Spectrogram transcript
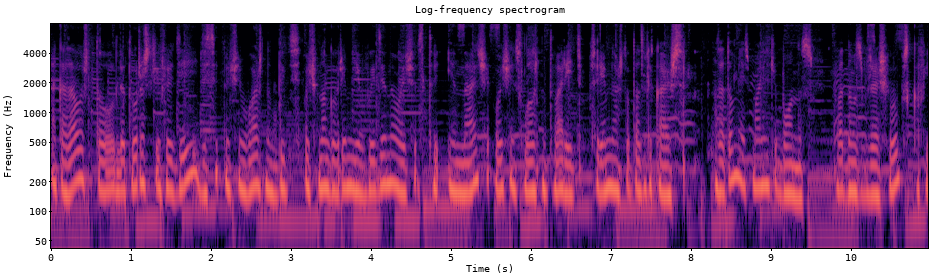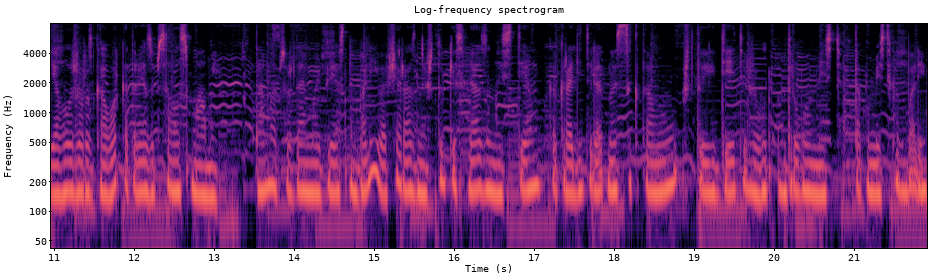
Оказалось, что для творческих людей действительно очень важно быть очень много времени в одиночестве, иначе очень сложно творить. Все время на что-то отвлекаешься. Зато у меня есть маленький бонус. В одном из ближайших выпусков я выложу разговор, который я записала с мамой. Там мы обсуждаем мой приезд на Бали и вообще разные штуки, связанные с тем, как родители относятся к тому, что их дети живут в другом месте, в таком месте, как Бали.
